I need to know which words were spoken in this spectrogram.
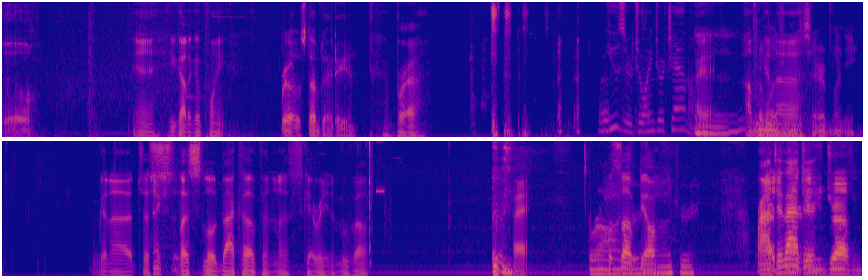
Yo. Yeah, you got a good point, Bro, stop that, Aiden. bruh. User joined your channel. Alright, Uh, I'm gonna- to ceremony. I'm gonna just Actually- let's load back up and let's get ready to move out. All right, What's up, y'all? Roger. Roger, Mark, are Roger, You driving?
